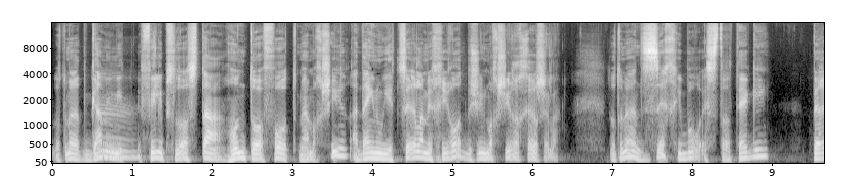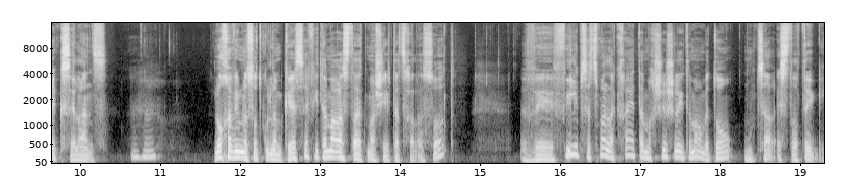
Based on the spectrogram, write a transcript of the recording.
זאת אומרת, גם mm. אם פיליפס לא עשתה הון תועפות מהמכשיר, עדיין הוא ייצר לה מכירות בשביל מכשיר אחר שלה. זאת אומרת, זה חיבור אסטרטגי par excellence. Mm-hmm. לא חייבים לעשות כולם כסף, איתמר עשתה את מה שהיא הייתה צריכה לעשות, ופיליפס עצמה לקחה את המכשיר של איתמר בתור מוצר אסטרטגי.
